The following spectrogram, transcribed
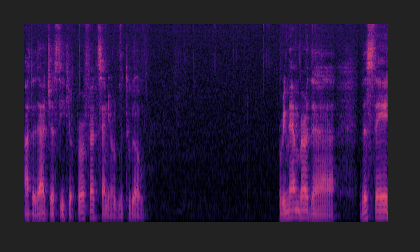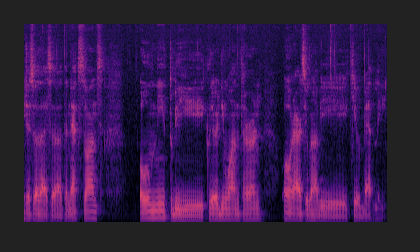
After that just hit your perfects and you're good to go. Remember that this stage as well as uh, the next ones all need to be cleared in one turn or else you're gonna be killed badly.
